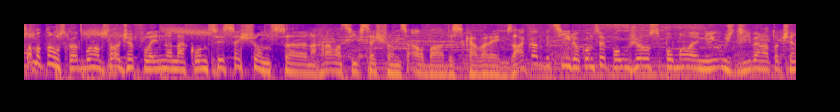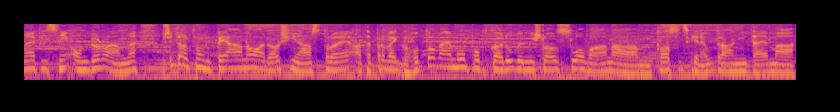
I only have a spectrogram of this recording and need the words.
Samotnou skladbu napsal Jeff Lynn na konci sessions, nahrávacích sessions Alba Discovery. Základ bicí dokonce použil zpomalený už dříve natočené písni On the Run, přidal k tomu piano a další nástroje a teprve k hotovému podkladu vymýšlel slova na klasicky neutrální téma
